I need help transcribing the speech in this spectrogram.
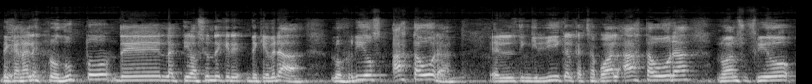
de canales producto de la activación de, que- de quebradas. Los ríos hasta ahora, el Tinguiririca, el Cachapoal, hasta ahora no han sufrido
